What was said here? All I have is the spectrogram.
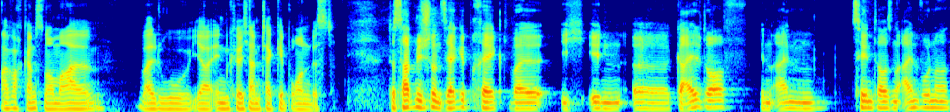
einfach ganz normal, weil du ja in Kirchheim-Tech geboren bist? Das hat mich schon sehr geprägt, weil ich in äh, Geildorf, in einem 10.000 Einwohner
